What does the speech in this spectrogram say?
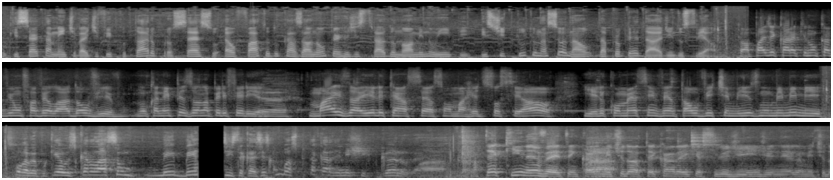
o que certamente vai dificultar o processo é o fato do casal não ter registrado o nome no INPE, Instituto Nacional da Propriedade Industrial. Então, a paz de cara que nunca viu um favelado ao vivo, nunca nem pisou na periferia. É. Mas aí ele tem acesso a uma rede social e ele começa a inventar o vitimismo o mimimi. Porra, porque os caras lá são meio bem racista, cara. Vocês com uma puta cara de mexicano, velho. Ah, até aqui, né, velho? Tem cara ah. metido, até cara aí que é filho de índio e negro metido?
